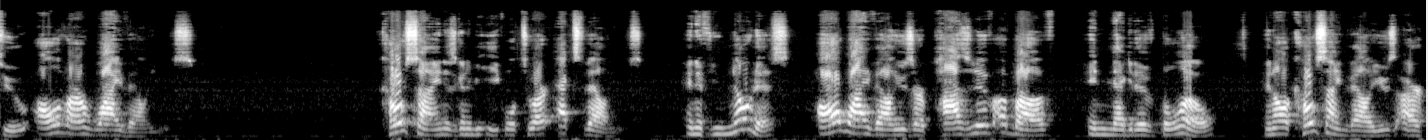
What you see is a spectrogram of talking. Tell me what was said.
to all of our y values. Cosine is going to be equal to our x values. And if you notice, all y values are positive above and negative below. And all cosine values are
